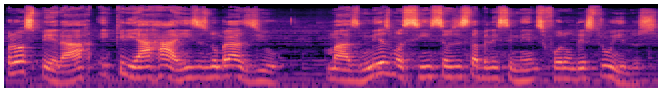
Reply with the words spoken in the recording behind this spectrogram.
prosperar e criar raízes no Brasil, mas mesmo assim seus estabelecimentos foram destruídos.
